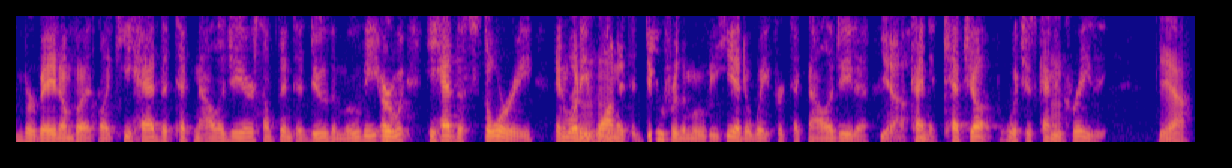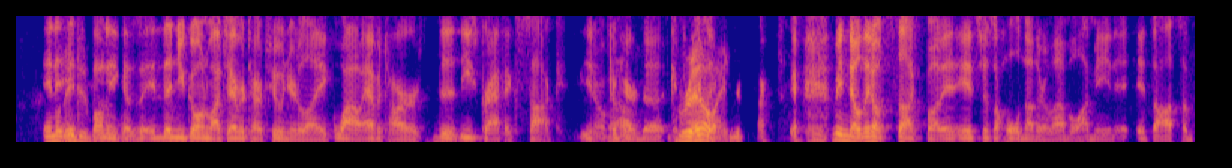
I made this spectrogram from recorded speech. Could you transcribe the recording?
verbatim, but like he had the technology or something to do the movie, or he had the story and what Mhm. he wanted to do for the movie. He had to wait for technology to Yeah. kind of catch up, which is kind of crazy. Yeah. And Well, it, it's did- funny because eh, then you go and watch Avatar 2 and you're like, wow, Avatar, the, these graphics suck, you know, compared to compared to Really? Avatar 2. I mean, no, they don't suck, but it, it's just a whole nother level. I mean, it, it's awesome.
